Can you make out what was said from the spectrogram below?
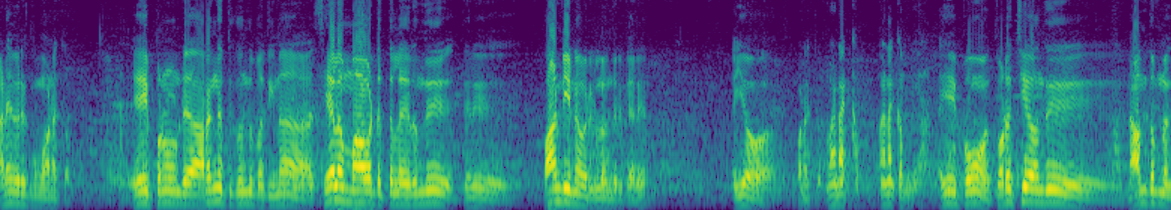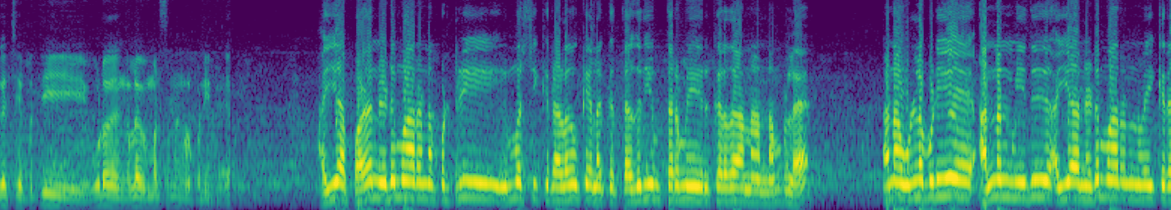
அனைவருக்கும் வணக்கம். இப்போ நம்முடைய அரங்கத்துக்கு வந்து பார்த்தீங்கன்னா சேலம் மாவட்டத்தில் இருந்து திரு பாண்டியன் அவர்கள் வந்திருக்காரு. ஐயோ வணக்கம். வணக்கம். வணக்கம் ஐயா. ஐயா இப்போ தொடர்ச்சியாக வந்து நாம் தமிழர் கட்சியை பற்றி ஊடகங்களில் விமர்சனங்கள் பண்ணிட்டு இருக்காரு. ஐயா பழ நெடுமாறனை பற்றி விமர்சிக்கிற அளவுக்கு எனக்கு தகுதியும் திறமையும் இருக்கிறதா நான் நம்பல. ஆனால் உள்ளபடியே அண்ணன் மீது ஐயா நெடுமாறன் வைக்கிற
